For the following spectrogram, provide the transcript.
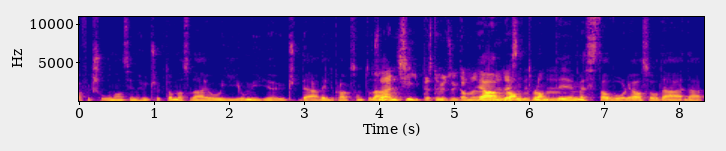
affeksjon av sin hudsykdom. Da. Så det er jo, gir jo mye ut, Det er veldig plagsomt. Og Så det er den kjipeste hudsykdommen? Ja, blant, blant Mm. de mest alvorlige. Altså. Det er, det er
